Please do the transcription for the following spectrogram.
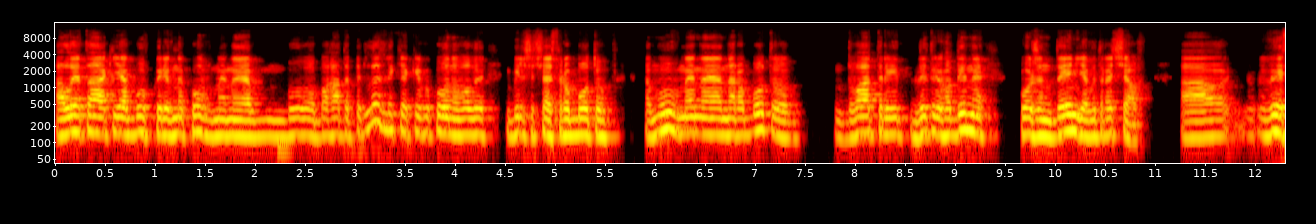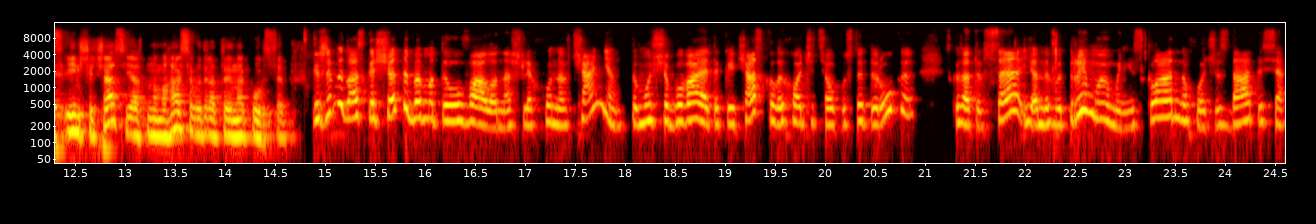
Але так я був керівником. В мене було багато підлеглих, які виконували більшу часть роботу. Тому в мене на роботу 2-3 години кожен день я витрачав. А весь інший час я намагався витратити на курси. Скажи, будь ласка, що тебе мотивувало на шляху навчання? Тому що буває такий час, коли хочеться опустити руки, сказати все, я не витримую, мені складно, хочу здатися.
